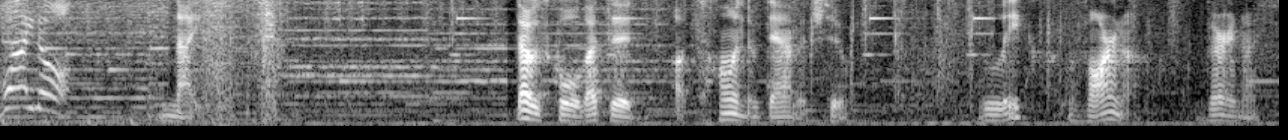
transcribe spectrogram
Why not? Nice. That was cool. That did a ton of damage too. Lake Varna. Very nice.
